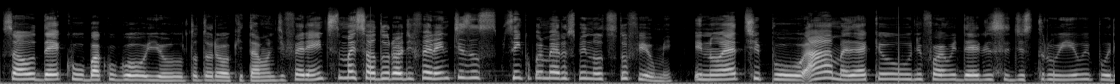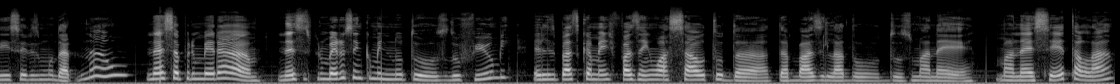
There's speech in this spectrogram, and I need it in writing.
Só o Deku, o Bakugou e o Todoroki estavam diferentes, mas só durou diferentes os cinco primeiros minutos do filme. E não é tipo, ah, mas é que o uniforme deles se destruiu e por isso eles mudaram. Não. Nessa primeira, nesses primeiros cinco minutos do filme, eles basicamente fazem o um assalto da, da base lá do, dos mané, mané seta lá.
